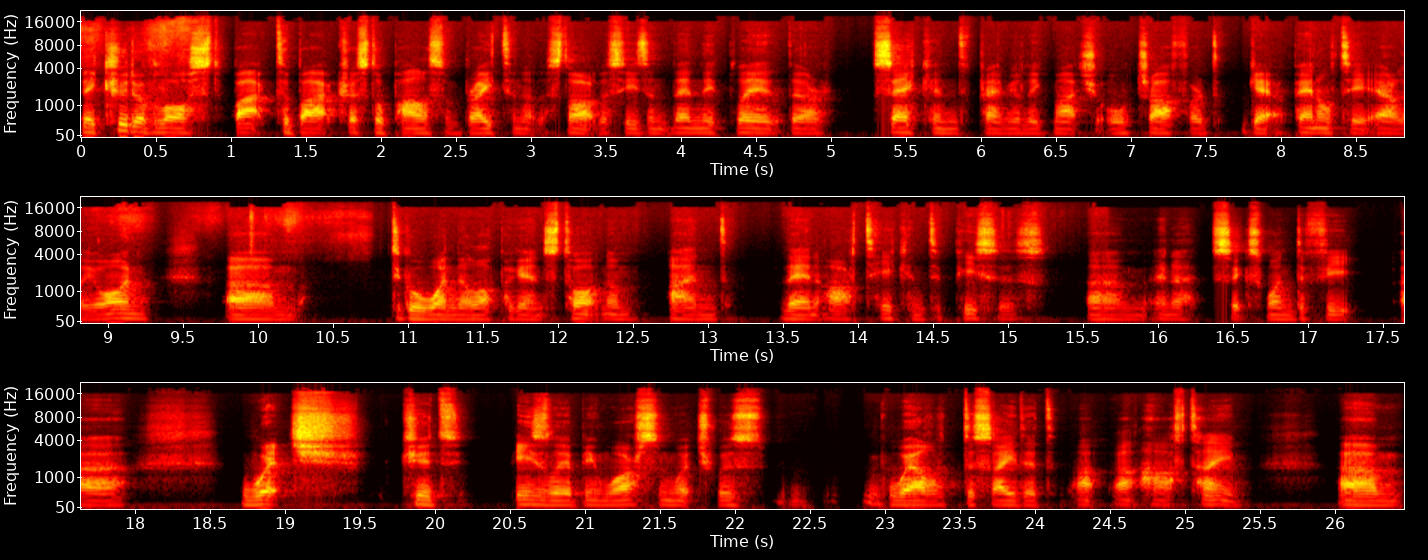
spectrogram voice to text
they could have lost back to back Crystal Palace and Brighton at the start of the season. Then they play their second Premier League match at Old Trafford, get a penalty early on um, to go 1 0 up against Tottenham, and then are taken to pieces um, in a 6 1 defeat. Uh, which could easily have been worse and which was well decided at, at half time. Um,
